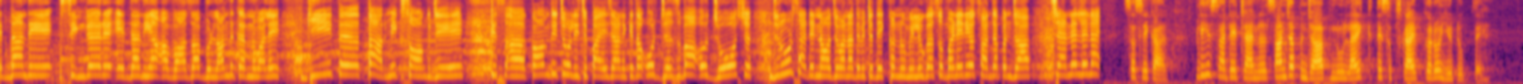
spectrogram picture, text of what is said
ਇਦਾਂ ਦੇ ਸਿੰਗਰ ਇਦਾਂ ਦੀਆਂ ਆਵਾਜ਼ਾਂ ਬੁਲੰਦ ਕਰਨ ਵਾਲੇ ਗੀਤ, ਧਾਰਮਿਕ Song ਜੇ ਕਿਸ ਕੌਮ ਦੀ ਝੋਲੀ 'ਚ ਪਾਏ ਜਾਣਗੇ ਤਾਂ ਉਹ ਜਜ਼ਬਾ, ਉਹ ਜੋਸ਼ ਜ਼ਰੂਰ ਸਾਡੇ ਨੌਜਵਾਨਾਂ ਦੇ ਵਿੱਚ ਦੇਖਣ ਨੂੰ ਮਿਲੂਗਾ। ਸੋ ਬਣੇ ਰਹੋ ਸਾਂਝਾ ਪੰਜਾਬ ਚੈਨਲ ਦੇ ਨਾਲ। ਸਤਿ ਸ਼੍ਰੀ ਅਕਾਲ। ਪਲੀਜ਼ ਸਾਡੇ ਚੈਨਲ ਸਾਂਝਾ ਪੰਜਾਬ ਨੂੰ ਲਾਈਕ ਤੇ ਸਬਸਕ੍ਰਾਈਬ ਕਰੋ YouTube ਤੇ।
